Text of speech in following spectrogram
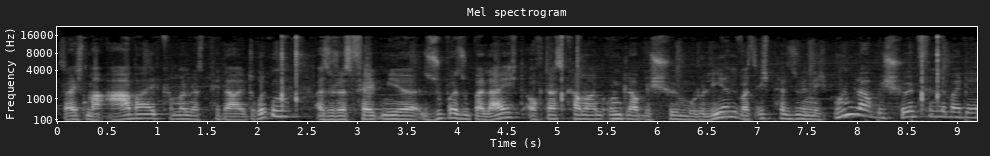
sag ich mal, Arbeit, kann man das Pedal drücken. Also das fällt mir super, super leicht. Auch das kann man unglaublich schön modulieren. Was ich persönlich unglaublich schön finde bei der,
